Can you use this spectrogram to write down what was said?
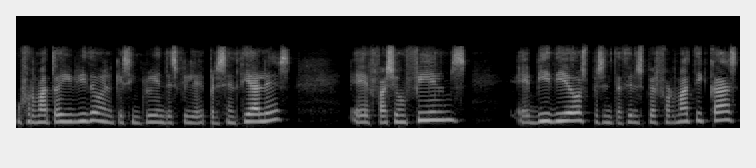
Un formato híbrido en el que se incluyen desfiles presenciales, eh, fashion films, eh, vídeos, presentaciones performáticas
